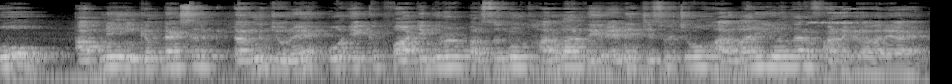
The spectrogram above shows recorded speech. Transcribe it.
ਉਹ ਆਪਣੀ ਇਨਕਮ ਟੈਕਸ ਰਿਟਰਨ ਜੋ ਨੇ ਉਹ ਇੱਕ ਪਾਰਟਿਕੂਲਰ ਪਰਸਨ ਨੂੰ ਹਰ ਵਾਰ ਦੇ ਰਹੇ ਨੇ, ਜਿਸ ਵਿੱਚ ਉਹ ਹਰ ਵਾਰ ਹੀ ਉਹਨਾਂ ਦਾ ਰਿਫੰਡ ਕਰਵਾ ਰਿਹਾ ਹੈ।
